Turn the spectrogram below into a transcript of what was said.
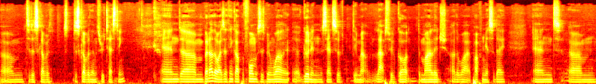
um, to discover discover them through testing. And um, but otherwise, I think our performance has been well uh, good in the sense of the amount of laps we've got, the mileage. Otherwise, apart from yesterday, and um,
